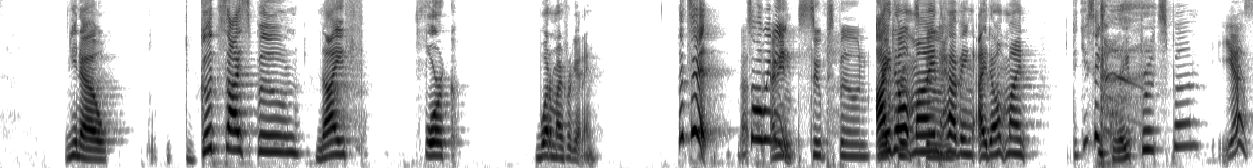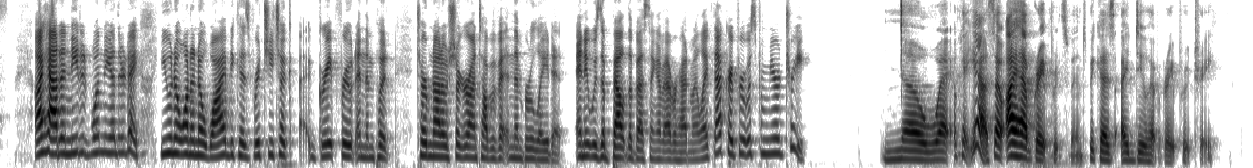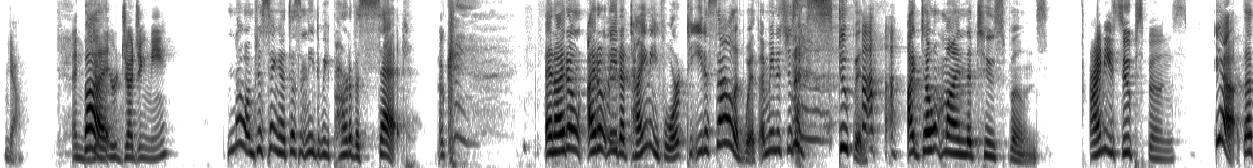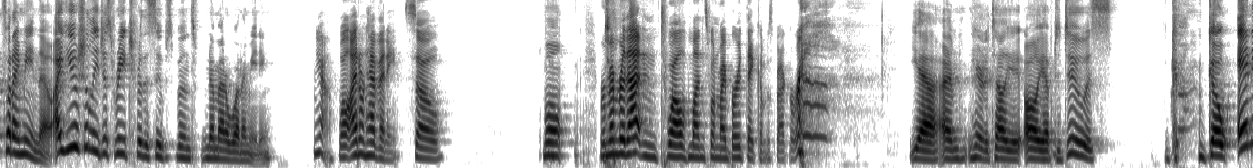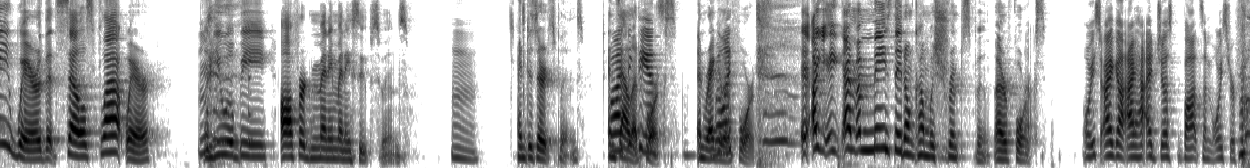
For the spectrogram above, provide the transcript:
you know, good size spoon, knife, fork. What am I forgetting? That's it. That's all we I need. mean, soup spoon. I don't mind spoon. having, I don't mind. Did you say grapefruit spoon? Yes. I had a needed one the other day. You don't want to know why? Because Richie took uh, grapefruit and then put turbinado sugar on top of it and then bruleed it. And it was about the best thing I've ever had in my life. That grapefruit was from your tree. No way. Okay, yeah. So I have grapefruit spoons because I do have a grapefruit tree. Yeah. And But- you're judging me? No, I'm just saying it doesn't need to be part of a set. Okay. And I don't I don't need a tiny fork to eat a salad with. I mean, it's just like stupid. I don't mind the two spoons. I need soup spoons. Yeah, that's what I mean though. I usually just reach for the soup spoons no matter what I'm eating. Yeah. Well, I don't have any. So Well, remember that in 12 months when my birthday comes back around. yeah, I'm here to tell you all you have to do is go anywhere that sells flatware and you will be offered many, many soup spoons Hmm. and dessert spoons and Well, salad the ans- forks and regular Well, I- forks. I, I'm amazed they don't come with shrimp spoon or forks. Oyster. I got. I, I just bought some oyster forks.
